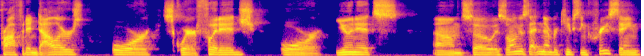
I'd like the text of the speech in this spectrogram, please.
profit in dollars or square footage or units. Um, so as long as that number keeps increasing,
